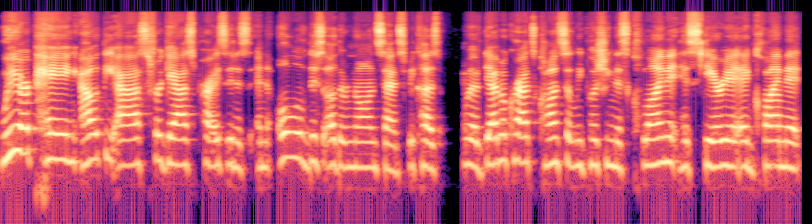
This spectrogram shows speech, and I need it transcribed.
we are paying out the ass for gas prices and all of this other nonsense because we have Democrats constantly pushing this climate hysteria and climate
